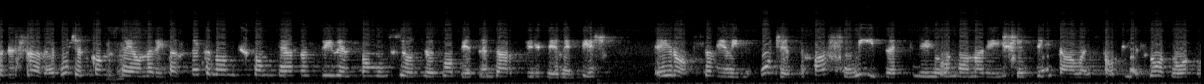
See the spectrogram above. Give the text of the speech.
Kad es strādāju budžeta komisijā un arī tas ekonomikas komisijā, tas bija viens no mums ļoti, ļoti nopietniem darba virzieniem tieši Eiropas Savienības budžeta pašu līdzekļi un, un arī šis digitālais saucamais nodoklis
